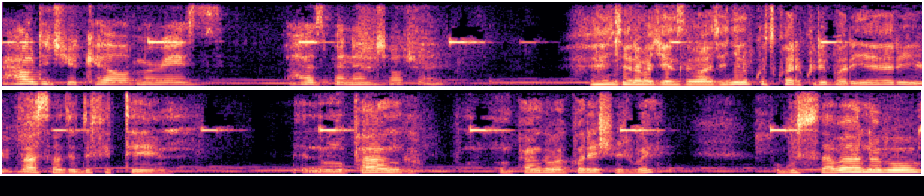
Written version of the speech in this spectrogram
How did you kill Marie's husband and children? njye na bagenzi banjye nyine uko twari kuri bariyeri basanze dufite ni umupanga. Umupanga wakoreshejwe gusa abana bo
